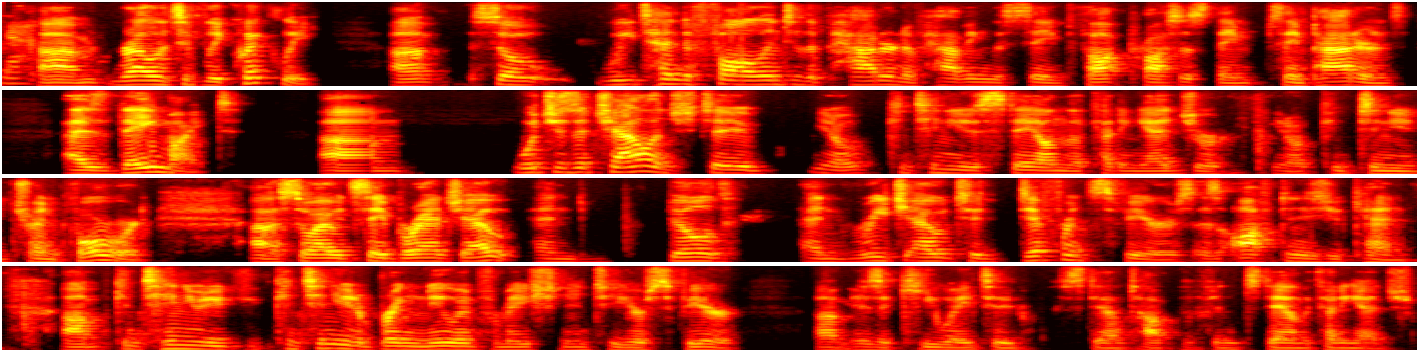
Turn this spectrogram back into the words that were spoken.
yeah. um, relatively quickly. Um, so we tend to fall into the pattern of having the same thought process, same same patterns as they might, um, which is a challenge to you know continue to stay on the cutting edge or you know continue to trend forward. Uh, so I would say branch out and build and reach out to different spheres as often as you can. Um, continue to continue to bring new information into your sphere um, is a key way to stay on top of and stay on the cutting edge.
